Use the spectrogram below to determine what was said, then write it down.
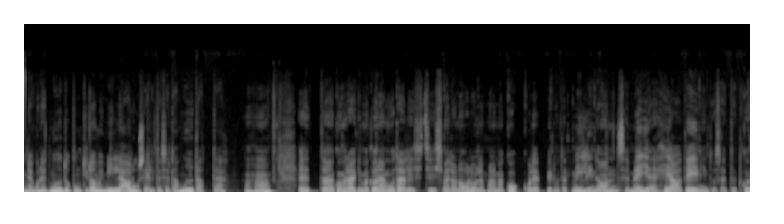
nagu need mõõdupunktid on või mille alusel te seda mõõdate? Mm. -hmm. et äh, kui me räägime kõnemudelist, siis meil on oluline, et me oleme kokku leppinud, et milline on see meie hea teenindus, et, et kui,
